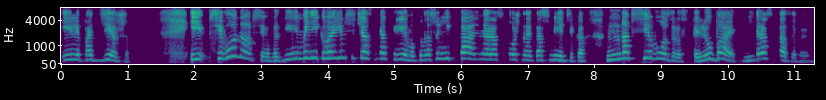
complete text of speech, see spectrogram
или поддержит. И всего-навсего, мы не говорим сейчас ни о кремах, у нас уникальная роскошная косметика на все возрасты, любая, не рассказываем.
